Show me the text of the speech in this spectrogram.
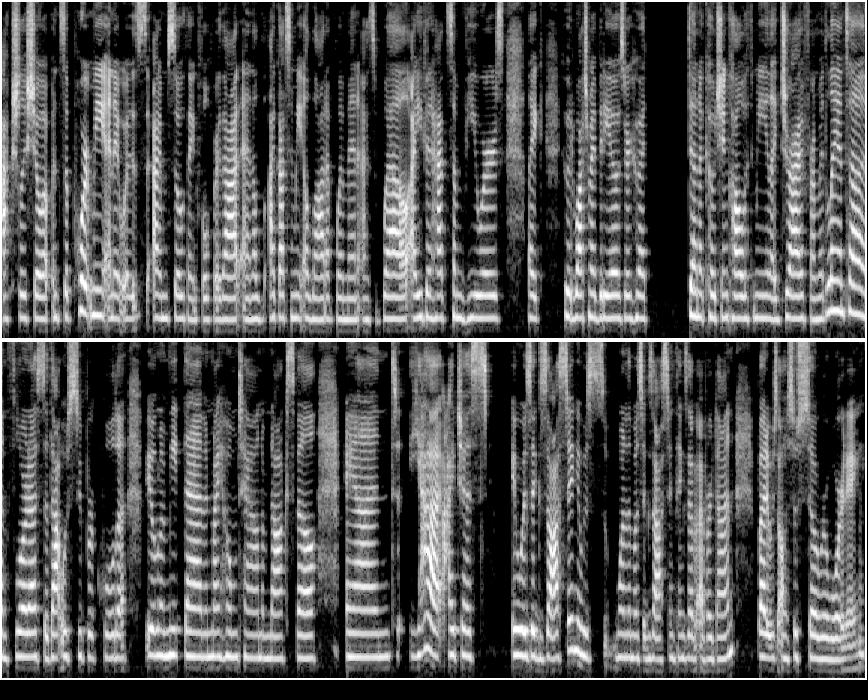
actually show up and support me. And it was, I'm so thankful for that. And I got to meet a lot of women as well. I even had some viewers like who had watched my videos or who had done a coaching call with me, like drive from Atlanta and Florida. So that was super cool to be able to meet them in my hometown of Knoxville. And yeah, I just, it was exhausting. It was one of the most exhausting things I've ever done, but it was also so rewarding.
